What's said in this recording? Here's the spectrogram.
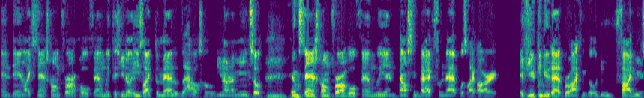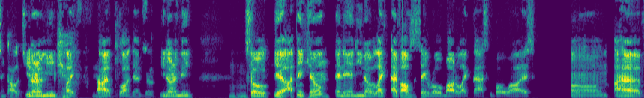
and then like stand strong for our whole family because you know he's like the man of the household. You know what I mean? So Mhm. him standing strong for our whole family and bouncing back from that was like, all right, if you can do that, bro, I can go do five years in college. You know what I mean? Yeah. Like I applaud that, bro. You know what I mean? Mhm. So yeah, I think him, and then you know, like if I was to say role model, like basketball wise, um, I have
